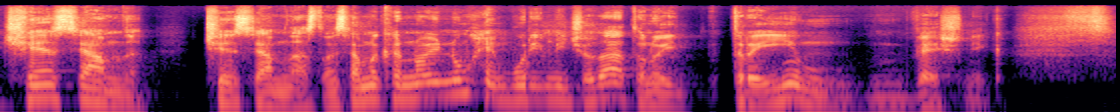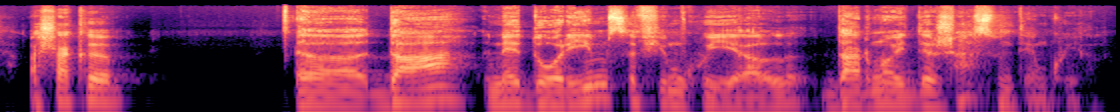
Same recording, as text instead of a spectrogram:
Ce înseamnă? Ce înseamnă asta? Înseamnă că noi nu mai murim niciodată, noi trăim veșnic. Așa că, uh, da, ne dorim să fim cu El, dar noi deja suntem cu El.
